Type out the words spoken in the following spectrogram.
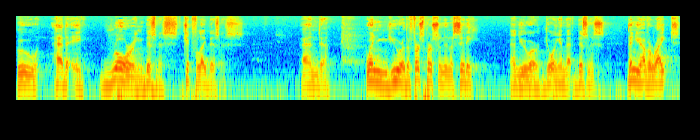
who had a roaring business, Chick fil A business. And uh, when you are the first person in a city and you are going in that business, then you have a right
